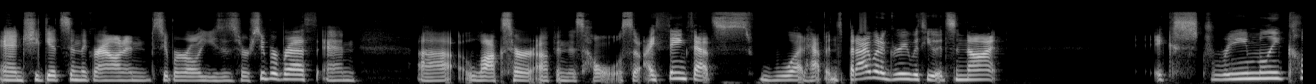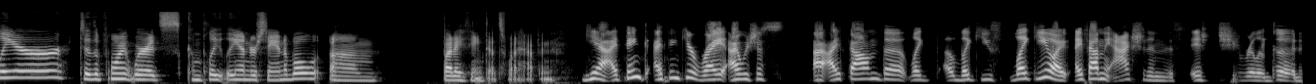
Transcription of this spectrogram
And she gets in the ground, and Supergirl uses her super breath and uh, locks her up in this hole. So I think that's what happens. But I would agree with you. It's not extremely clear to the point where it's completely understandable. Um, but I think that's what happened. Yeah, I think I think you're right. I was just I, I found the like uh, like you like you I, I found the action in this issue really good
